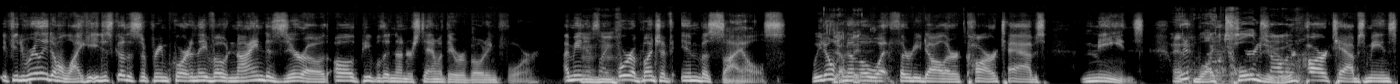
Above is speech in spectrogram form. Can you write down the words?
if you really don't like it, you just go to the Supreme Court and they vote nine to zero. Oh, people didn't understand what they were voting for. I mean, it's like mm-hmm. we're a bunch of imbeciles. We don't Yeah, know what thirty dollar car tabs means. And- well, I told $30 you. car tabs means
